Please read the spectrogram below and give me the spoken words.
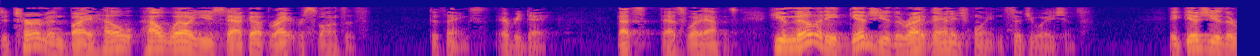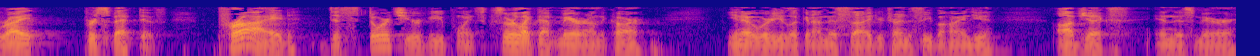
determined by how, how well you stack up right responses to things every day. That's, that's what happens. Humility gives you the right vantage point in situations. It gives you the right perspective. Pride distorts your viewpoints, sort of like that mirror on the car. You know, where you're looking on this side, you're trying to see behind you. Objects in this mirror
